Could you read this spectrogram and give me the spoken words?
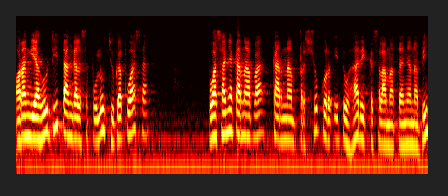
Orang Yahudi tanggal 10 juga puasa. Puasanya karena apa? Karena bersyukur itu hari keselamatannya Nabi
